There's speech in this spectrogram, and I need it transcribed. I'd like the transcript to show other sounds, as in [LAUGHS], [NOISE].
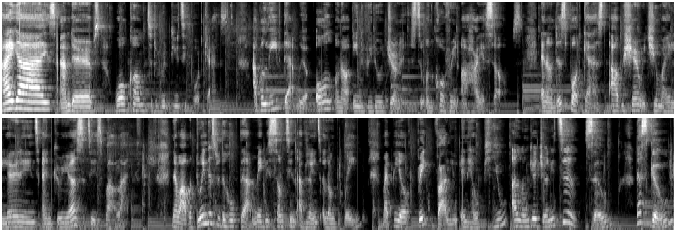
Hi, guys, I'm Derbs. Welcome to the Root Duty Podcast. I believe that we're all on our individual journeys to uncovering our higher selves. And on this podcast, I'll be sharing with you my learnings and curiosities about life. Now, I'll be doing this with the hope that maybe something I've learned along the way might be of great value and help you along your journey too. So, let's go.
